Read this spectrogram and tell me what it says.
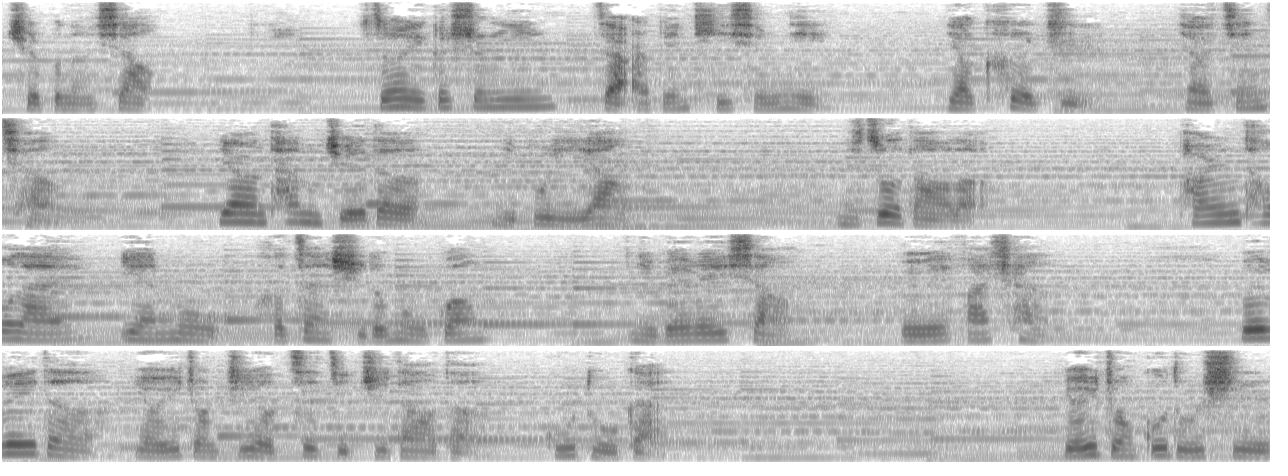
却不能笑。总有一个声音在耳边提醒你，要克制，要坚强，要让他们觉得你不一样。你做到了。旁人投来厌恶和赞许的目光，你微微笑，微微发颤，微微的有一种只有自己知道的孤独感。有一种孤独是。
